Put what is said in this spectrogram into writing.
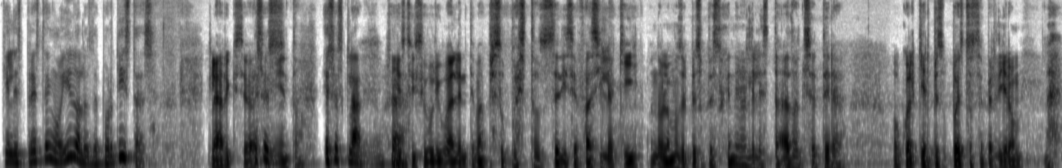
que les presten oído a los deportistas. Claro, y que se haga Eso es- seguimiento. Eso es clave. O sea, y estoy seguro igual en tema presupuestos. Se dice fácil aquí cuando hablamos del presupuesto general del Estado, etcétera. O cualquier presupuesto se perdieron. Ah,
